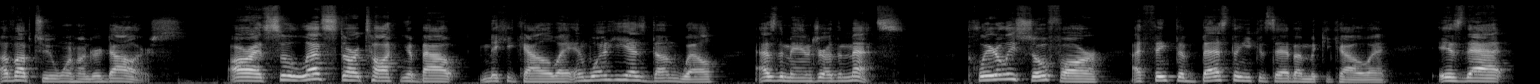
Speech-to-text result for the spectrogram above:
of up to $100. All right, so let's start talking about Mickey Callaway and what he has done well as the manager of the Mets. Clearly, so far, I think the best thing you can say about Mickey Callaway is that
